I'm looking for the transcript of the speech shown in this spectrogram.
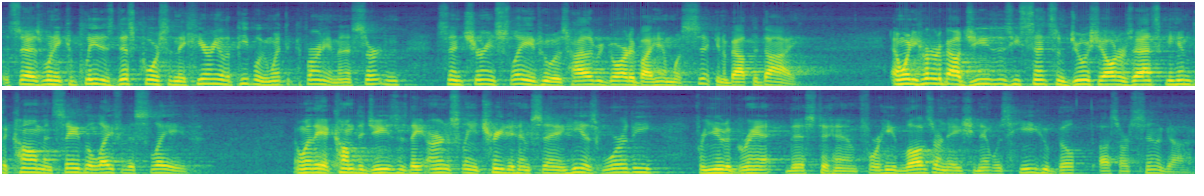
it says, When he completed his discourse in the hearing of the people, he went to Capernaum, and a certain centurion slave who was highly regarded by him was sick and about to die. And when he heard about Jesus, he sent some Jewish elders asking him to come and save the life of his slave. And when they had come to Jesus, they earnestly entreated him, saying, He is worthy for you to grant this to him, for he loves our nation. It was he who built us our synagogue.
